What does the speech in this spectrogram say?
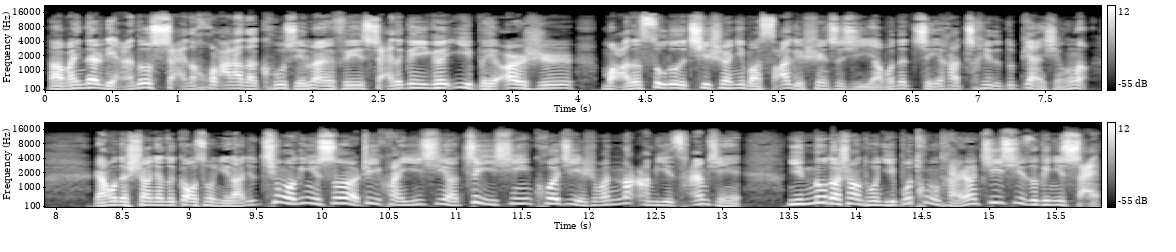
啊，把你的脸都甩得呼啦啦的口水乱飞，甩得跟一个一百二十码的速度的汽车，你把啥给伸出去一样，把那嘴一下吹的都变形了。然后那商家都告诉你了，你听我跟你说，这一款仪器啊，最新科技，什么纳米产品，你弄到上头你不痛快，让机器就给你甩，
